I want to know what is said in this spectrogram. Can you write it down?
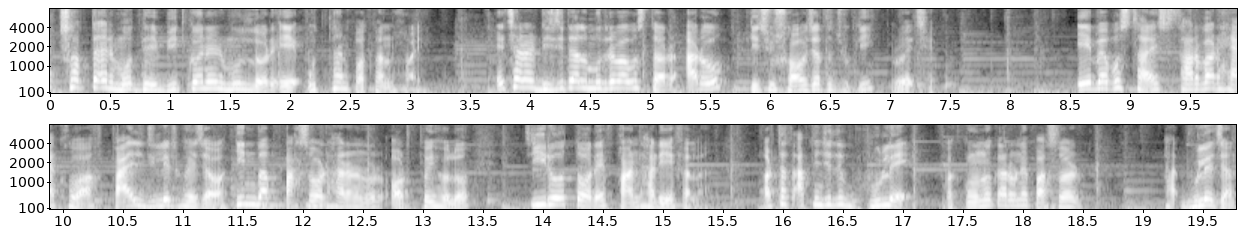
এক সপ্তাহের মধ্যে বিটকয়েনের মূল্যর এ উত্থান পতন হয়। এছাড়া ডিজিটাল মুদ্রা ব্যবস্থার আরও কিছু সহজাত ঝুঁকি রয়েছে। এ ব্যবস্থায় সার্ভার হ্যাক হওয়া, ফাইল ডিলিট হয়ে যাওয়া কিংবা পাসওয়ার্ড হারানোর অর্থই হলো চিরতরে ফান্ড হারিয়ে ফেলা। অর্থাৎ আপনি যদি ভুলে বা কোনো কারণে পাসওয়ার্ড ভুলে যান,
